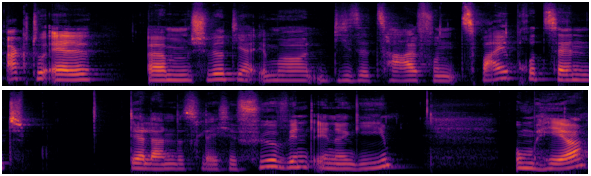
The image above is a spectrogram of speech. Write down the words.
Aktuell ähm, schwirrt ja immer diese Zahl von 2% der Landesfläche für Windenergie umher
